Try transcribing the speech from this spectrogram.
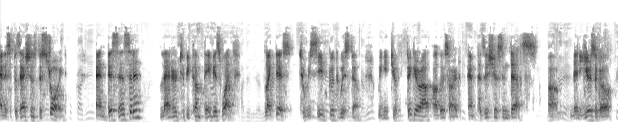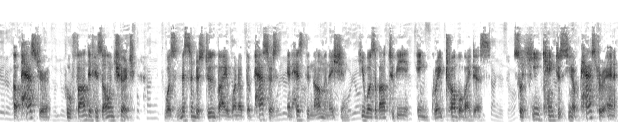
and his possessions destroyed. And this incident led her to become David's wife. Like this, to receive good wisdom, we need to figure out others' heart and positions in depths. Uh, many years ago, a pastor who founded his own church was misunderstood by one of the pastors in his denomination. He was about to be in great trouble by this. So he came to senior pastor and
